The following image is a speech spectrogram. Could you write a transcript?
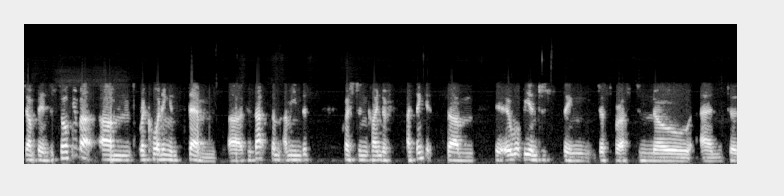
jump in. Just talking about um, recording in stems, because that's some. I mean, this question kind of. I think it's. Um, it, will be interesting just for us to know and to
